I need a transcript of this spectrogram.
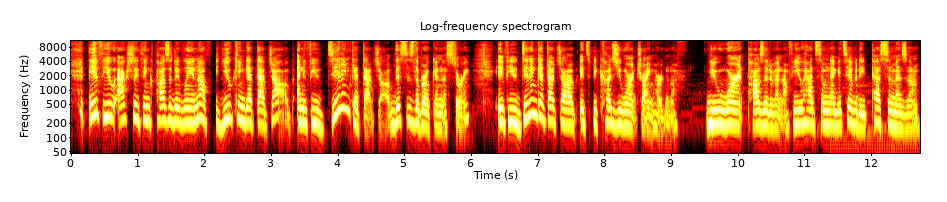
if you actually think positively enough, you can get that job. And if you didn't get that job, this is the brokenness story. If you didn't get that job, it's because you weren't trying hard enough. You weren't positive enough. You had some negativity, pessimism.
